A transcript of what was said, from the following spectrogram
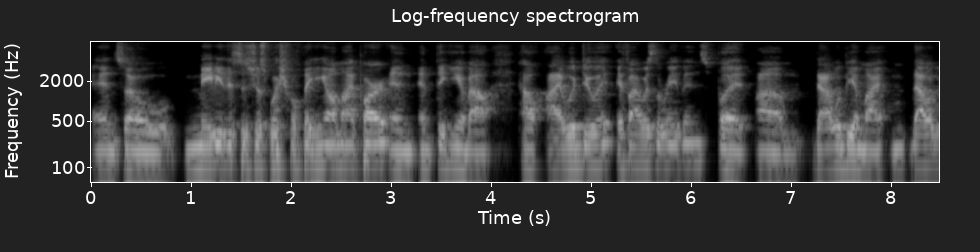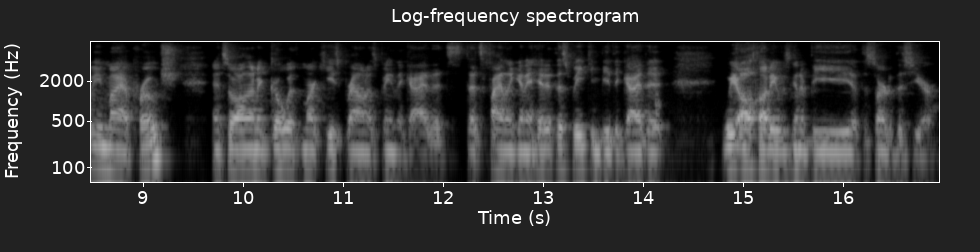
and so maybe this is just wishful thinking on my part and and thinking about how I would do it if I was the Ravens, but um that would be a, my that would be my approach. And so I'm going to go with Marquise Brown as being the guy that's that's finally going to hit it this week and be the guy that we all thought he was going to be at the start of this year.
